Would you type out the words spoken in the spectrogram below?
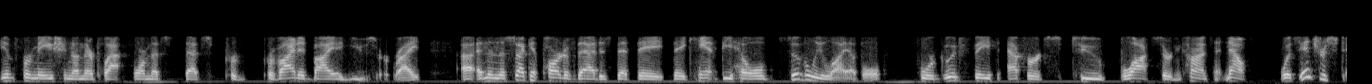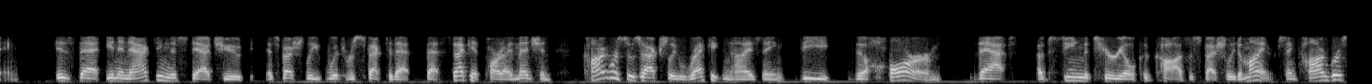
information on their platform that's that's pro- provided by a user, right? Uh, and then the second part of that is that they they can't be held civilly liable for good faith efforts to block certain content. Now, what's interesting is that in enacting this statute, especially with respect to that that second part I mentioned, Congress was actually recognizing the the harm that obscene material could cause, especially to minors. And Congress,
